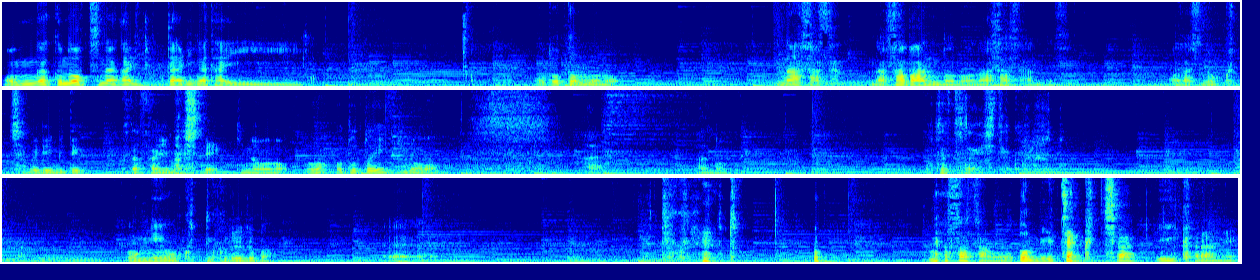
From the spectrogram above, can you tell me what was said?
音楽のつながりってありがたい。音友の NASA さん、NASA バンドの NASA さんですよ。私のくっちゃべり見てくださいまして、昨日の、おととい？昨日？はい。あの、お手伝いしてくれると。音源を送ってくれれば、えー、やってくれると。NASA さん音めちゃくちゃいいからね。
